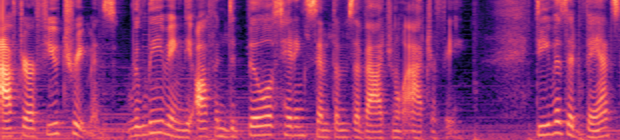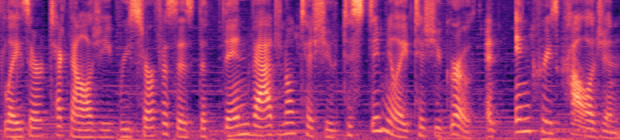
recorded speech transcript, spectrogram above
after a few treatments, relieving the often debilitating symptoms of vaginal atrophy. DIVA's advanced laser technology resurfaces the thin vaginal tissue to stimulate tissue growth and increase collagen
